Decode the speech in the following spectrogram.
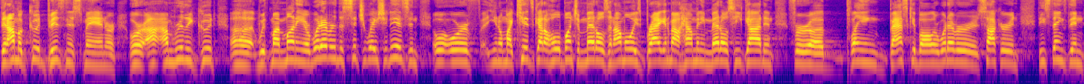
that i'm a good businessman or, or I, am really good uh, with my money or whatever the situation is and or, or if you know my kid's got a whole bunch of medals and i'm always bragging about how many medals he got in for uh, playing basketball or whatever, or soccer and these things, then,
